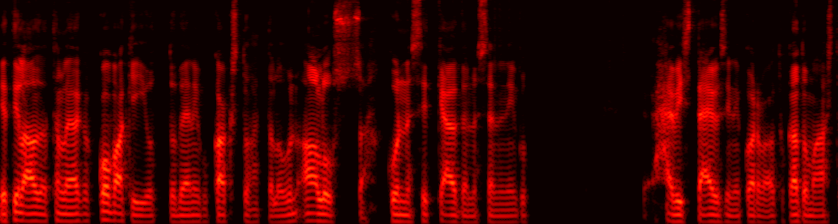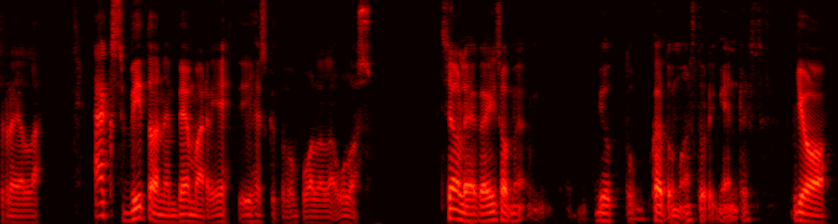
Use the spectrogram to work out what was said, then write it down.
ja tilautot oli aika kovakin juttu vielä niin kuin 2000-luvun alussa, kunnes sitten käytännössä ne niin kuin hävisi täysin ja korvautui katumaastureilla. X5 Bemari ehti 90-luvun puolella ulos. Se oli aika iso juttu katumaasturigenrissä. Joo.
